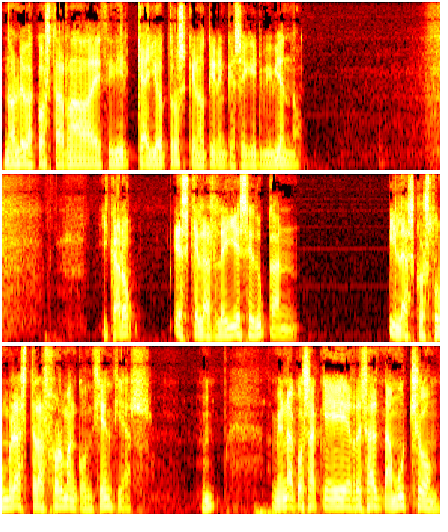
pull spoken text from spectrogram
no le va a costar nada decidir que hay otros que no tienen que seguir viviendo. Y claro, es que las leyes educan y las costumbres transforman conciencias. Mí una cosa que resalta mucho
